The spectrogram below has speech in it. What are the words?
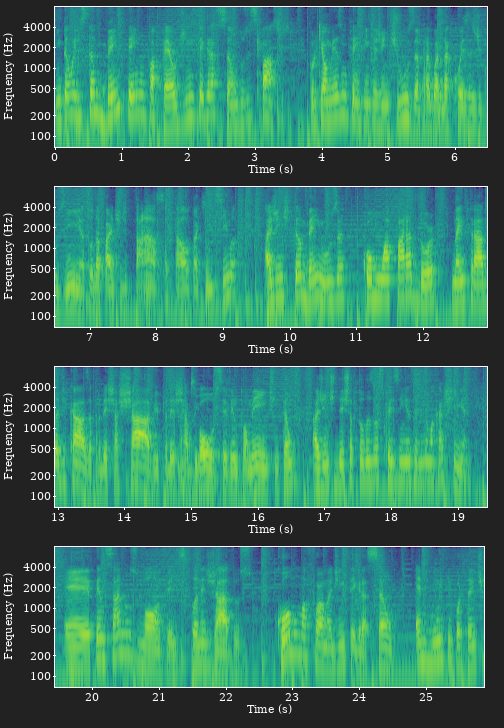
Então eles também têm um papel de integração dos espaços porque ao mesmo tempo em que a gente usa para guardar coisas de cozinha, toda a parte de taça, tal, tá aqui em cima, a gente também usa como um aparador na entrada de casa, para deixar chave, para deixar aqui. bolsa eventualmente. Então a gente deixa todas as coisinhas ali numa caixinha. É, pensar nos móveis planejados como uma forma de integração é muito importante,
